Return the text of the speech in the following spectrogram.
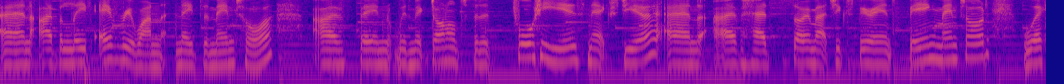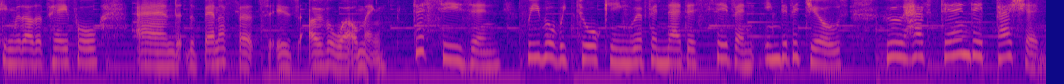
and I believe everyone needs a mentor. I've been with McDonald's for 40 years next year, and I've had so much experience being mentored, working with other people, and the benefits is overwhelming. This season, we will be talking with another seven individuals who have turned their passion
